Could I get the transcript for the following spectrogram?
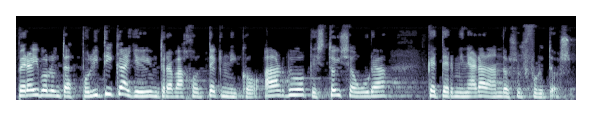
Pero hay voluntad política y hay un trabajo técnico arduo que estoy segura que terminará dando sus frutos.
